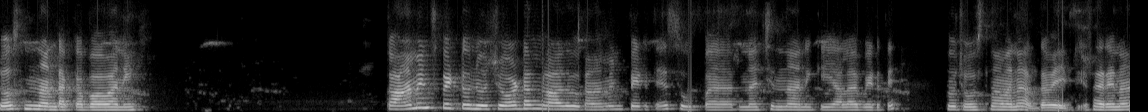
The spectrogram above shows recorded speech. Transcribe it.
చూస్తుందంట అక్క భవాని. కామెంట్స్ పెట్టు నువ్వు చూడడం కాదు. కామెంట్ పెడితే సూపర్. నచ్చిన దానికి అలా పెడితే నువ్వు చూస్తున్నావని అర్థమైంది. సరేనా?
